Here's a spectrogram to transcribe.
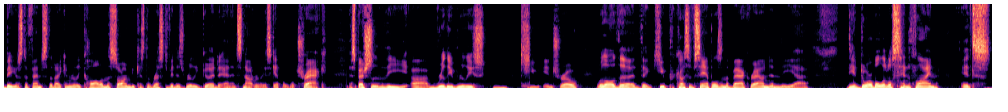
biggest offense that I can really call on the song because the rest of it is really good and it's not really a skippable track, especially the uh, really really cute intro with all the the cute percussive samples in the background and the uh, the adorable little synth line. It's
